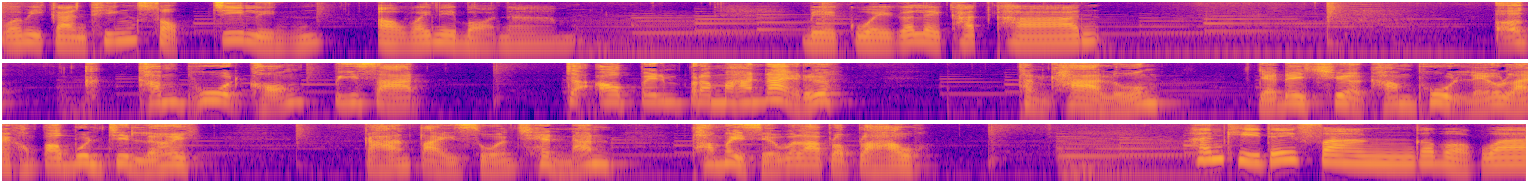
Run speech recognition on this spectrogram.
ว่ามีการทิ้งศพจี้หลินเอาไว้ในบ่อน้ำเบกวยก็เลยคัดค้านเออคคำพูดของปีศาจจะเอาเป็นประมาณได้หรือ ท่านข้าหลวง อย่าได้เชื่อคำพูดเหลวไหลของปาบุญจินเลย การไต่สวนเช่นนั้นทำให้เสียเวลาเปล่าฮันขีได้ฟังก็บอกว่า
